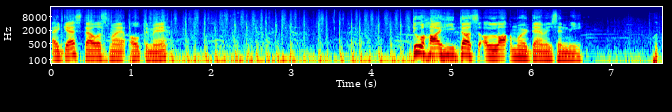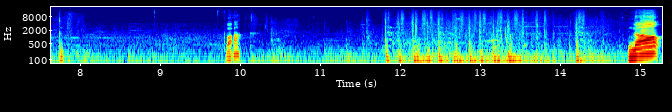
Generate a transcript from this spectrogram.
I guess that was my ultimate. Do how he does a lot more damage than me. What the fuck? No,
